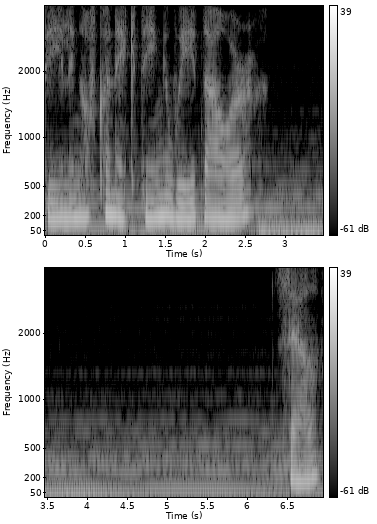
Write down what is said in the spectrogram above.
feeling of connecting with our self.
